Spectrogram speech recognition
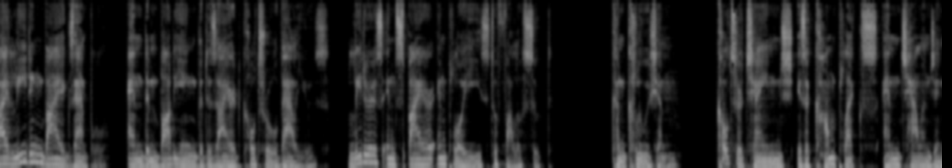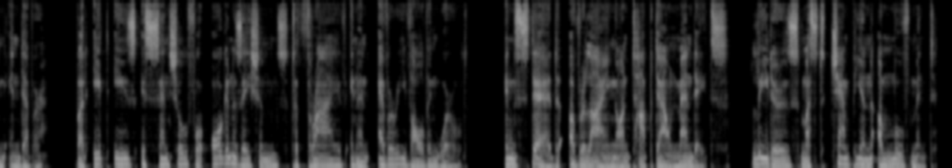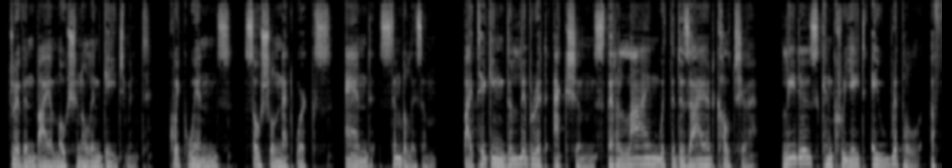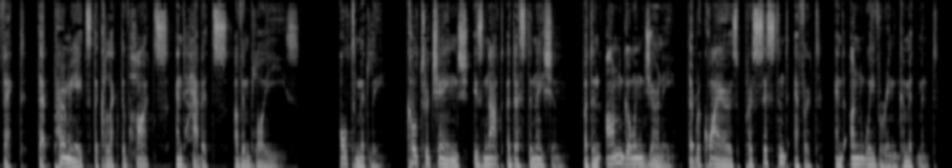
By leading by example and embodying the desired cultural values, leaders inspire employees to follow suit. Conclusion Culture change is a complex and challenging endeavor. but it is essential for organizations to thrive in an ever evolving world. Instead of relying on top down mandates, leaders must champion a movement driven by emotional engagement, quick wins, social networks, and symbolism. By taking deliberate actions that align with the desired culture, leaders can create a ripple effect that permeates the collective hearts and habits of employees. Ultimately, culture change is not a destination, but an ongoing journey that requires persistent effort and unwavering commitment.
